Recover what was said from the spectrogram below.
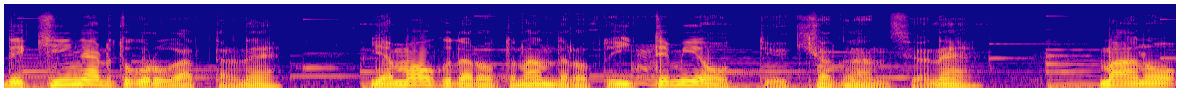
で気になるところがあったらね、山奥だろうとなんだろうと行ってみようっていう企画なんですよね。まああの、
